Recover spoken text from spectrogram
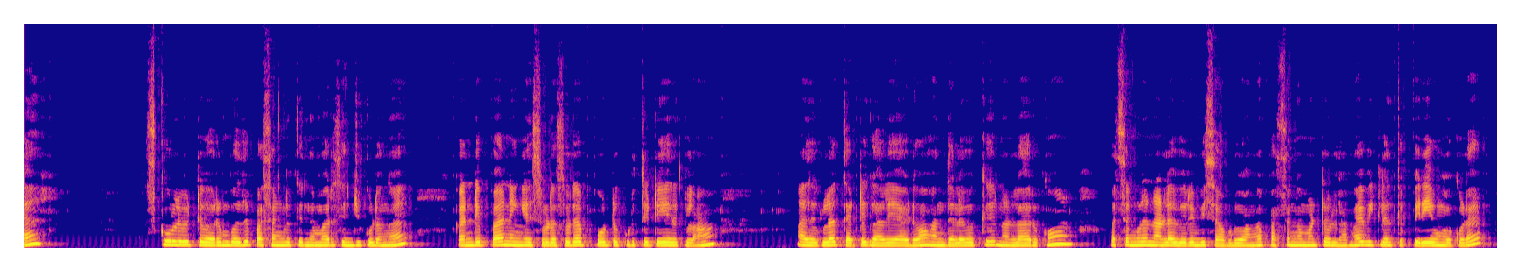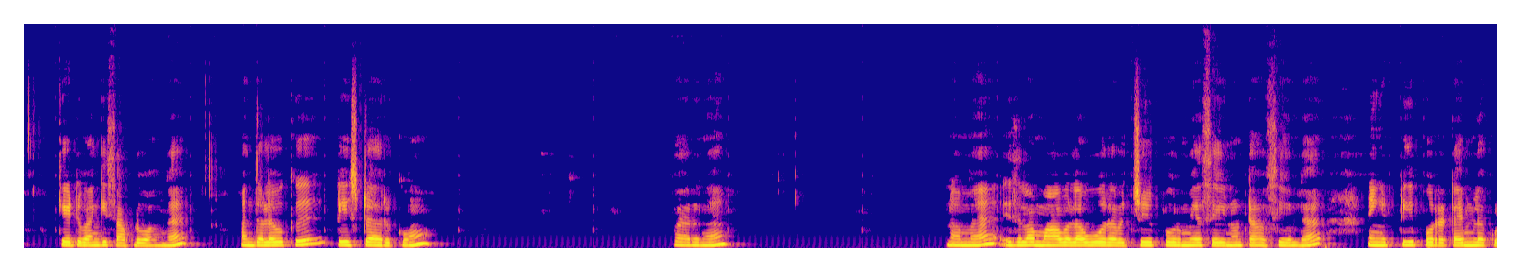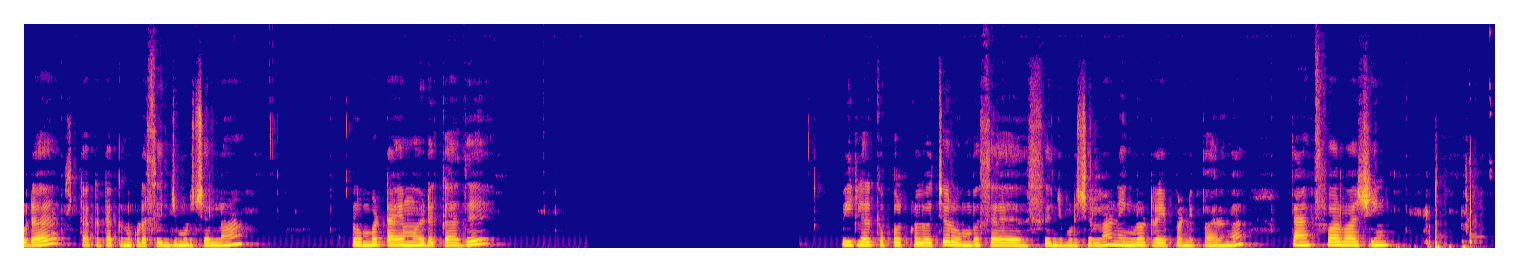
ஸ்கூல் விட்டு வரும்போது பசங்களுக்கு இந்த மாதிரி செஞ்சு கொடுங்க. கண்டிப்பாக நீங்கள் சுட சுட போட்டு கொடுத்துட்டே இருக்கலாம். அதுக்குள்ளே தட்டு காலியாகிடும் அந்தளவுக்கு நல்லாயிருக்கும் பசங்களும் நல்லா விரும்பி சாப்பிடுவாங்க. பசங்க மட்டும் இல்லாமல் வீட்டில் இருக்க பெரியவங்க கூட கேட்டு வாங்கி சாப்பிடுவாங்க. அந்தளவுக்கு டேஸ்ட்டாக இருக்கும். பாருங்கள் நம்ம இதெல்லாம் மாவெல்லாம் ஊற வச்சு பொறுமையாக செய்யணுன்ட்டு அவசியம் இல்லை. நீங்கள் டீ போடுற டைமில் கூட டக்கு டக்குன்னு கூட செஞ்சு முடிச்சிடலாம். ரொம்ப டைமும் எடுக்காது. வீட்டில் இருக்க பொருட்கள் வச்சு ரொம்ப செ செஞ்சு முடிச்சிடலாம். நீங்களும் ட்ரை பண்ணி பாருங்கள் தேங்க்ஸ் ஃபார் வாட்சிங்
